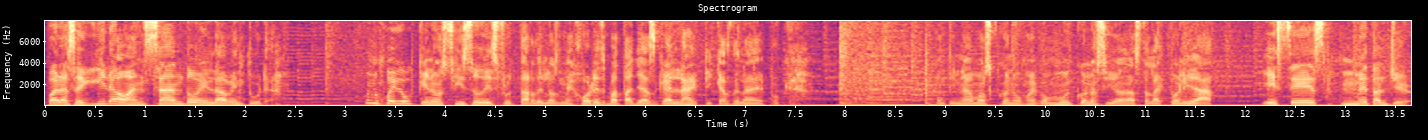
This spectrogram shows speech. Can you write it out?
para seguir avanzando en la aventura. Un juego que nos hizo disfrutar de las mejores batallas galácticas de la época. Continuamos con un juego muy conocido hasta la actualidad, y este es Metal Gear,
